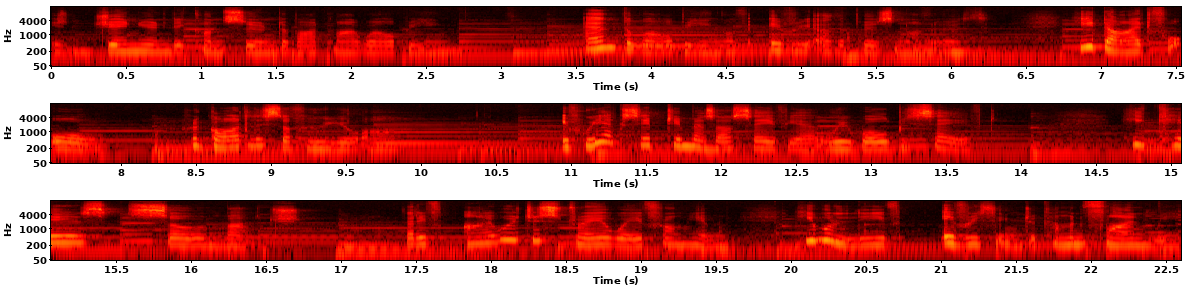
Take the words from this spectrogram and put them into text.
is genuinely concerned about my well being and the well being of every other person on earth. He died for all, regardless of who you are. If we accept Him as our Savior, we will be saved. He cares so much that if I were to stray away from Him, He will leave everything to come and find me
